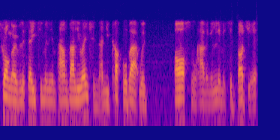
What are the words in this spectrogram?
strong over this 80 million pound valuation. And you couple that with Arsenal having a limited budget,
